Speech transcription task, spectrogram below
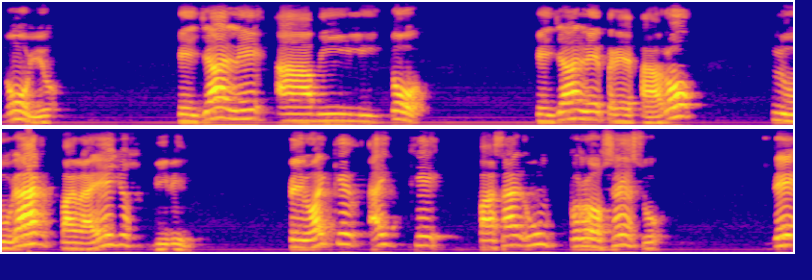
novio que ya le habilitó, que ya le preparó lugar para ellos vivir. Pero hay que, hay que pasar un proceso de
